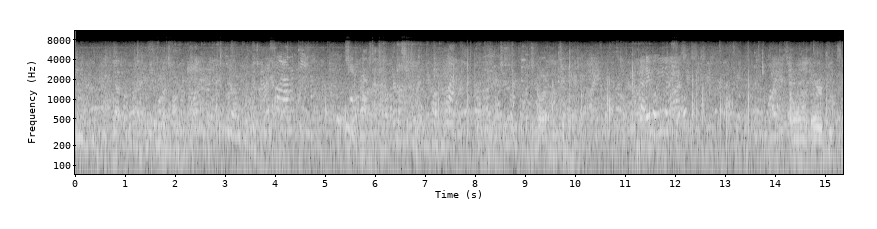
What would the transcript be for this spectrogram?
un po' cioè, sono bravo, per la sicurezza. Perché il 100% Daremo in adesso. Or pizza.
